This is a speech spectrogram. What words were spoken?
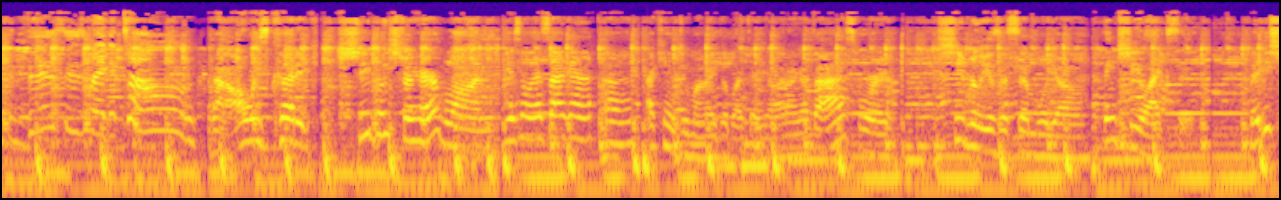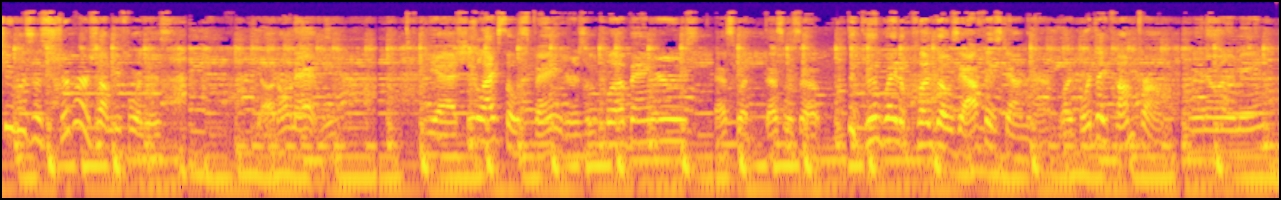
This is reggaeton. Gotta always cut it. She bleached her hair blonde. Yes, so I got, uh, I can't do my makeup like that, y'all. I got the eyes for it. She really is a symbol, y'all. I think she likes it. Maybe she was a stripper or something before this. Y'all don't at me. Yeah, she likes those bangers and club bangers. That's what that's what's up. It's a good way to plug those outfits down there. Like where'd they come from? You know what I mean?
